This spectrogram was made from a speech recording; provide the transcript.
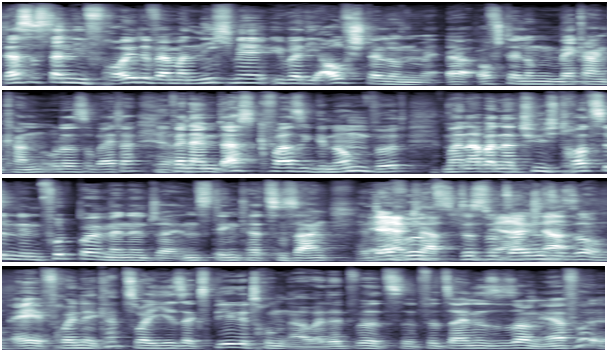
das ist dann die Freude, wenn man nicht mehr über die Aufstellung, äh, Aufstellung meckern kann oder so weiter, ja. wenn einem das quasi genommen wird, man aber natürlich trotzdem den Football-Manager-Instinkt hat zu sagen, der ja, wird's, das wird ja, seine klar. Saison. Ey, Freunde, ich habe zwar hier sechs Bier getrunken, aber das wird's, das wird seine Saison, ja voll.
